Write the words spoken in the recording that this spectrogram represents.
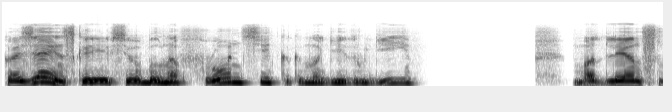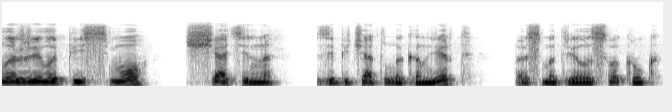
Хозяин, скорее всего, был на фронте, как и многие другие. Мадлен сложила письмо, тщательно запечатала конверт, осмотрелась вокруг,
